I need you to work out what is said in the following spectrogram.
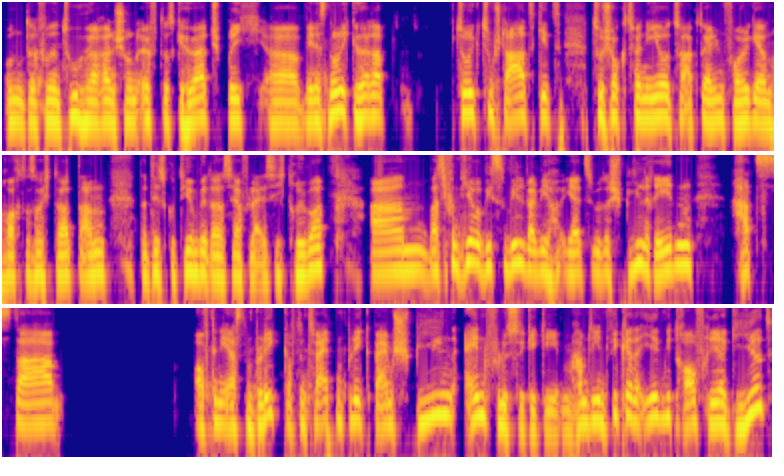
und äh, von den Zuhörern schon öfters gehört. Sprich, äh, wenn ihr es noch nicht gehört habt, zurück zum Start, geht zu Shock 2 Neo, zur aktuellen Folge und horcht das euch dort an. Da diskutieren wir da sehr fleißig drüber. Ähm, was ich von dir aber wissen will, weil wir jetzt über das Spiel reden, hat's da auf den ersten Blick, auf den zweiten Blick beim Spielen Einflüsse gegeben? Haben die Entwickler da irgendwie drauf reagiert,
